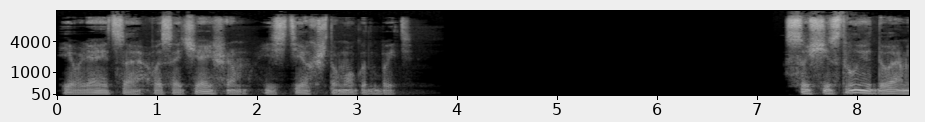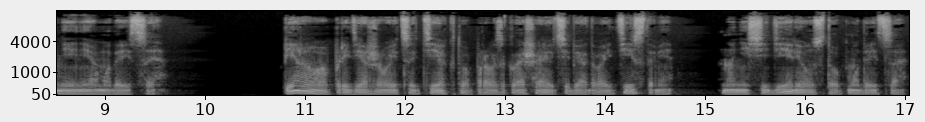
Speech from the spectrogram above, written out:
является высочайшим из тех, что могут быть. Существует два мнения о мудреце. Первого придерживаются те, кто провозглашают себя адвайтистами, но не сидели у стоп мудреца.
